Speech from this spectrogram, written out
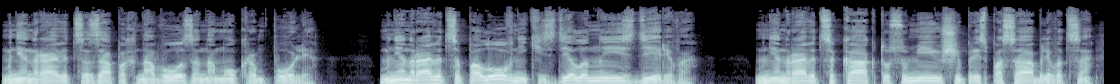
Мне нравится запах навоза на мокром поле. Мне нравятся половники, сделанные из дерева. Мне нравится кактус, умеющий приспосабливаться —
